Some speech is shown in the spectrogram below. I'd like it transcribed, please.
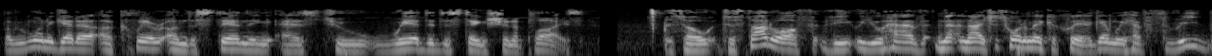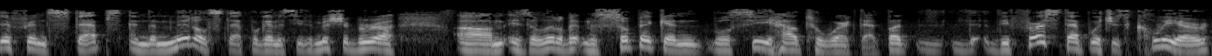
but we want to get a, a clear understanding as to where the distinction applies so to start off, the, you have, and I just want to make it clear, again, we have three different steps, and the middle step, we're going to see the Mishabura um, is a little bit mesupik, and we'll see how to work that. But the, the first step, which is clear,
